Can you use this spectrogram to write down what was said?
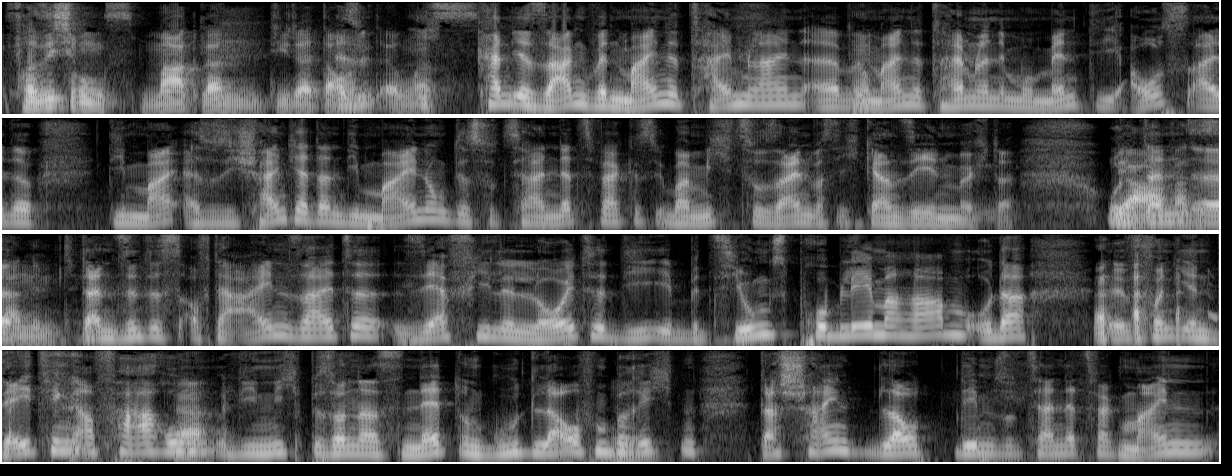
Versicherungsmaklern, die da dauernd also irgendwas. Ich kann dir sagen, wenn meine Timeline, äh, wenn ja. meine Timeline im Moment die Auseine, die also sie scheint ja dann die Meinung des sozialen Netzwerkes über mich zu sein, was ich gern sehen möchte. Und ja, dann, äh, dann sind es auf der einen Seite sehr viele Leute, die Beziehungsprobleme haben oder äh, von ihren Dating-Erfahrungen, die nicht besonders nett und gut laufen, mhm. berichten. Das scheint laut dem sozialen Netzwerk mein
